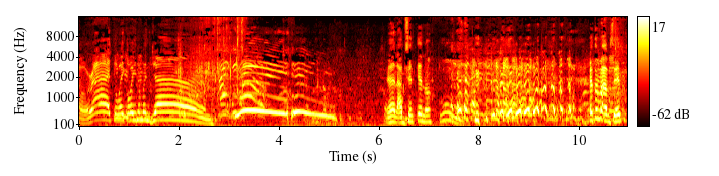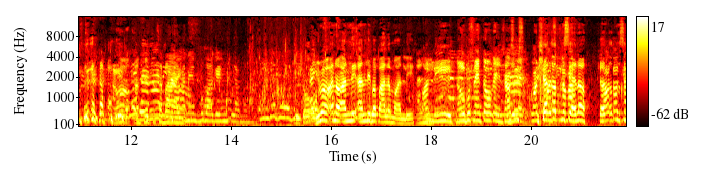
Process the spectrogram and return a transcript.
Alright, kaway-kaway naman dyan. Yan, absent yan, no? Ito ba absent? Absent sa bahay. Ano yung bumagay yung laman? Yung mga, ano, Anli, Anli ba pala mo, Anli? Only. Naubos na yung token. Shout out mo si ano? Shout out si, si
